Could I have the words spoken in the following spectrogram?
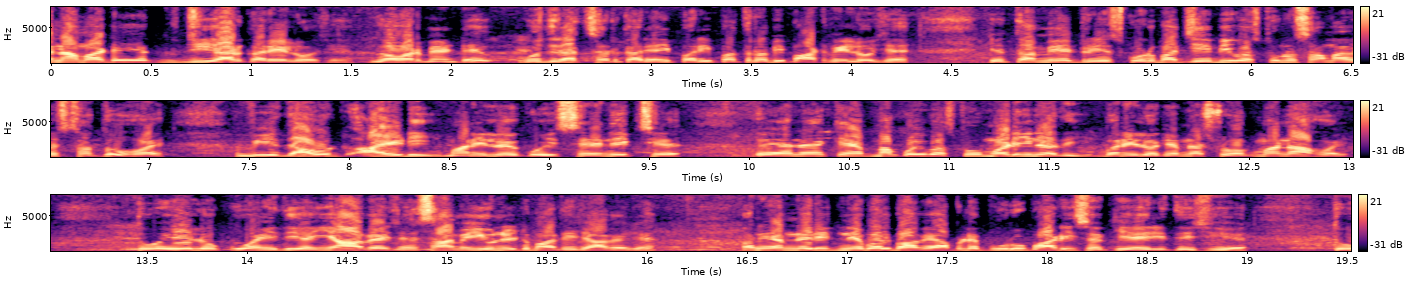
એના માટે એક જીઆર કરેલો છે ગવર્મેન્ટે ગુજરાત સરકારે અહીં પરિપત્ર બી પાઠવેલો છે કે તમે ડ્રેસ કોડમાં જે બી વસ્તુનો સમાવેશ થતો હોય વિધાઉટ આઈડી માની લો કોઈ સૈનિક છે, તો એને કેમ્પમાં કોઈ વસ્તુ મળી નથી, બની લો કે એમના સ્ટોકમાં ના હોય, તો એ લોકો અહીંથી અહીંયા આવે છે, સામે યુનિટમાંથી જ આવે છે. અને એમને રિઝનેબલ ભાવે આપણે પૂરું પાડી શકીએ એ રીતે છીએ. તો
